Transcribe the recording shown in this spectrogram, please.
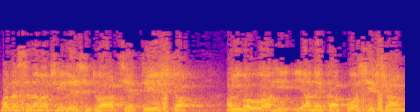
mada se nama čini da je situacija teška, ali vallahi, ja nekako osjećam,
